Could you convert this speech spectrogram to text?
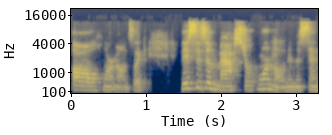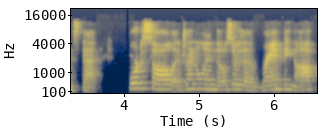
all hormones. Like this is a master hormone in the sense that cortisol, adrenaline, those are the ramping up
